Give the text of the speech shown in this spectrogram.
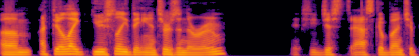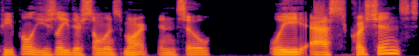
um, I feel like usually the answer's in the room. If you just ask a bunch of people, usually there's someone smart. And so we ask questions.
